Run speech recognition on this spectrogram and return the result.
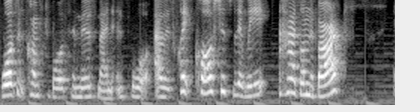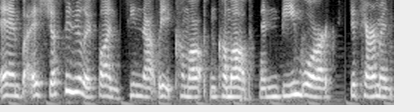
Wasn't comfortable with the movement, and so I was quite cautious with the weight I had on the bar. Um, but it's just been really fun seeing that weight come up and come up and be more determined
